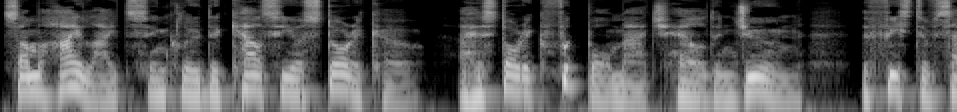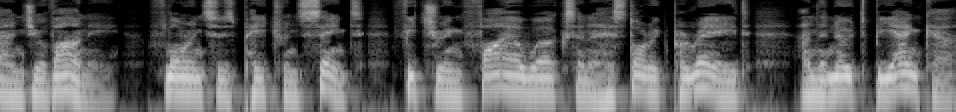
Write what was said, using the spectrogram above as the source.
Some highlights include the Calcio Storico, a historic football match held in June, the Feast of San Giovanni, Florence's patron saint, featuring fireworks and a historic parade, and the Notte Bianca,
